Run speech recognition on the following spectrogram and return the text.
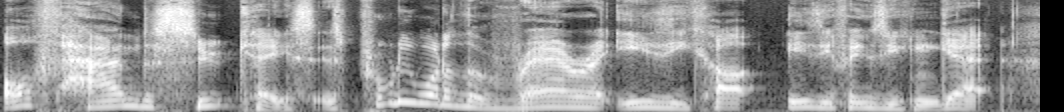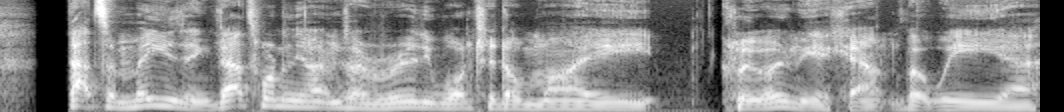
offhand suitcase is probably one of the rarer easy cut, easy things you can get. That's amazing. That's one of the items I really wanted on my clue only account, but we uh,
